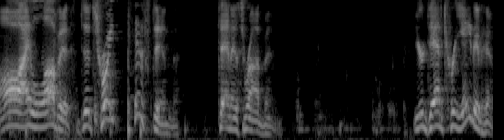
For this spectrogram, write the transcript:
Oh, I love it. Detroit Piston, Dennis Rodman. Your dad created him.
